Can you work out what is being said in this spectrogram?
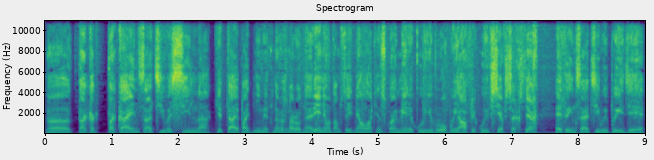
э, так как такая инициатива сильно Китай поднимет на международной арене, он там соединял Латинскую Америку, Европу, и Африку, и всех-всех-всех этой инициативой, по идее,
